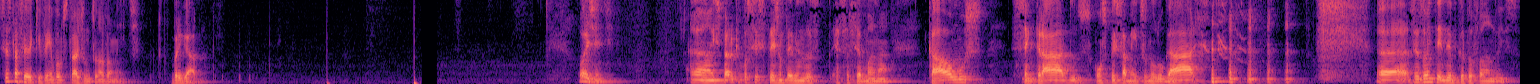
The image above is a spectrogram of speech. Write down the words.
Sexta-feira que vem vamos estar juntos novamente. Obrigado. Oi, gente. Uh, espero que vocês estejam terminando essa semana calmos, centrados, com os pensamentos no lugar. uh, vocês vão entender porque eu estou falando isso.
